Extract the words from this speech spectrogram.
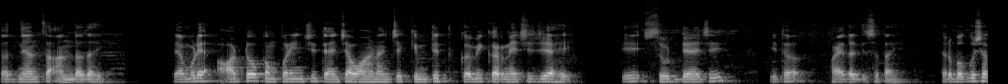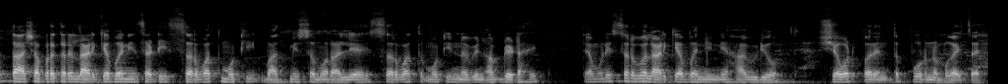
तज्ज्ञांचा अंदाज आहे. त्यामुळे ऑटो कंपनींची त्यांच्या वाहनांच्या किमतीत कमी करण्याची जी आहे ती सूट देण्याची इथं फायदा दिसत आहे. तर बघू शकता अशा प्रकारे लाडक्या बहिणींसाठी सर्वात मोठी बातमी समोर आली आहे. सर्वात मोठी नवीन अपडेट आहे. त्यामुळे सर्व लाडक्या बहिणींनी हा व्हिडिओ शेवटपर्यंत पूर्ण बघायचा आहे.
